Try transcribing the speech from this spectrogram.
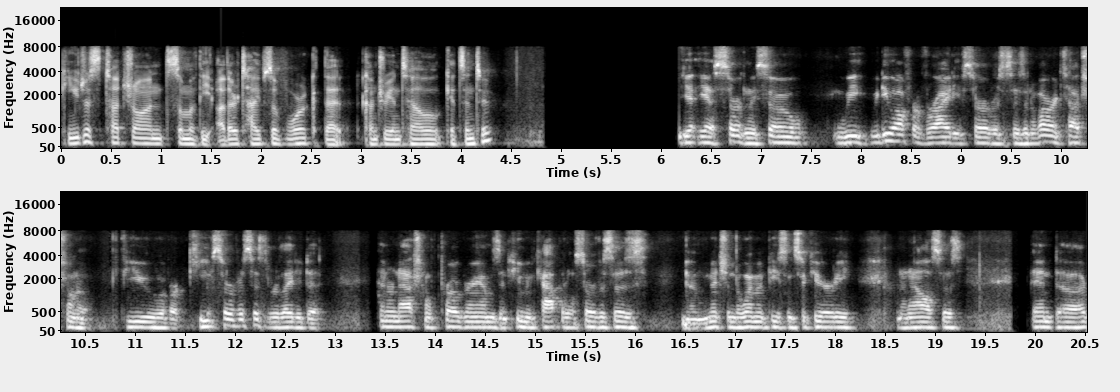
can you just touch on some of the other types of work that Country Intel gets into? Yeah, yes, certainly. So we we do offer a variety of services, and I've already touched on a few of our key services related to international programs and human capital services. You know, mentioned the women, peace, and security and analysis. And uh,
